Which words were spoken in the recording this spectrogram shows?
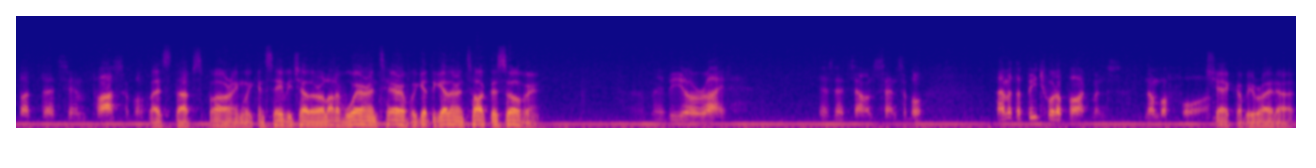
But that's impossible. Let's stop sparring. We can save each other a lot of wear and tear if we get together and talk this over. Uh, maybe you're right. Yes, that sounds sensible. I'm at the Beechwood Apartments, number four. Check. I'll be right out.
